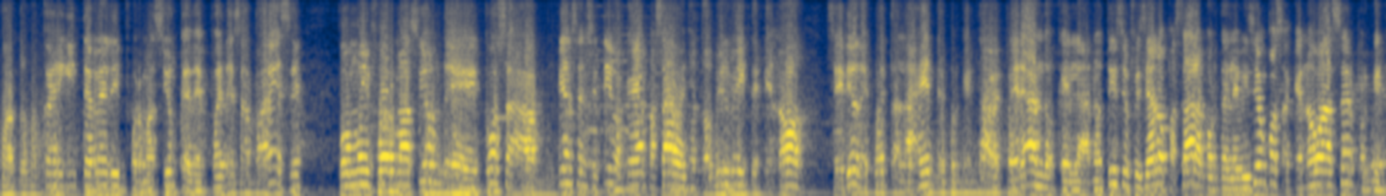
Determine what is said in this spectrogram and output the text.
cuando buscas en internet información que después desaparece como información de cosas bien sensitivas que haya pasado en el 2020 que no se dio de cuenta la gente porque estaba esperando que la noticia oficial lo pasara por televisión, cosa que no va a hacer porque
